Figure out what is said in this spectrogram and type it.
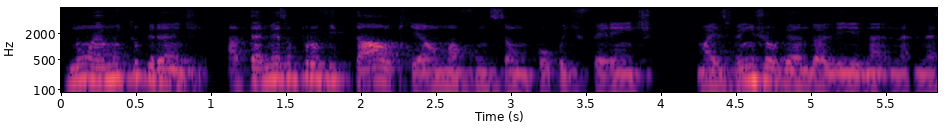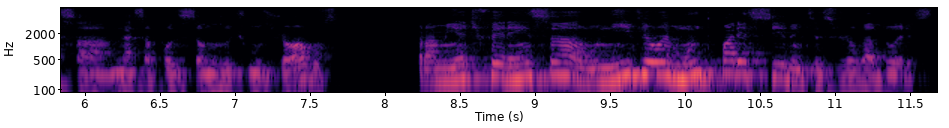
não é muito grande. Até mesmo para o Vital, que é uma função um pouco diferente, mas vem jogando ali nessa, nessa posição nos últimos jogos, para mim a diferença, o nível é muito parecido entre esses jogadores.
